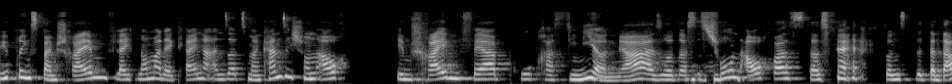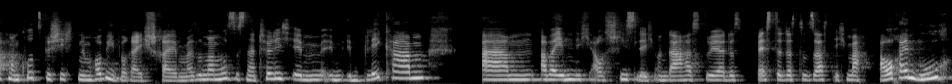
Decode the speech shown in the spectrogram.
übrigens beim Schreiben vielleicht nochmal der kleine Ansatz, man kann sich schon auch im Schreiben verprokrastinieren. Ja, also das ist schon auch was, das sonst dann darf man Kurzgeschichten im Hobbybereich schreiben. Also man muss es natürlich im, im, im Blick haben, ähm, aber eben nicht ausschließlich. Und da hast du ja das Beste, dass du sagst, ich mache auch ein Buch.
